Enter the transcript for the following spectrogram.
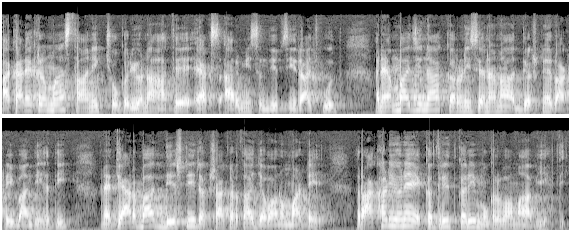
આ કાર્યક્રમમાં સ્થાનિક છોકરીઓના હાથે એક્સ આર્મી સંદીપસિંહ રાજપૂત અને અંબાજીના કરણી સેનાના અધ્યક્ષને રાખડી બાંધી હતી અને ત્યારબાદ દેશની રક્ષા કરતા જવાનો માટે રાખડીઓને એકત્રિત કરી મોકલવામાં આવી હતી.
